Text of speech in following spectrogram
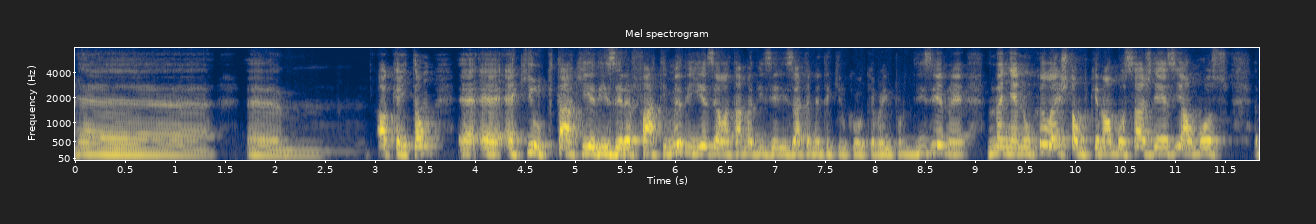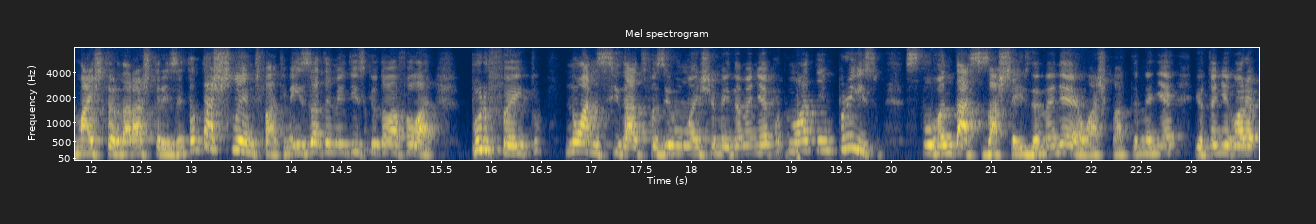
Uh, eh, um, ehm, Ok, então uh, uh, aquilo que está aqui a dizer a Fátima Dias, ela está-me a dizer exatamente aquilo que eu acabei por dizer, não é? Manhã nunca lanche, está um pequeno almoço às 10 e almoço mais tardar às 13. Então está excelente, Fátima, é exatamente isso que eu estava a falar. Perfeito, não há necessidade de fazer um lanche a meio da manhã porque não há tempo para isso. Se te levantasses às 6 da manhã ou às 4 da manhã, eu tenho agora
